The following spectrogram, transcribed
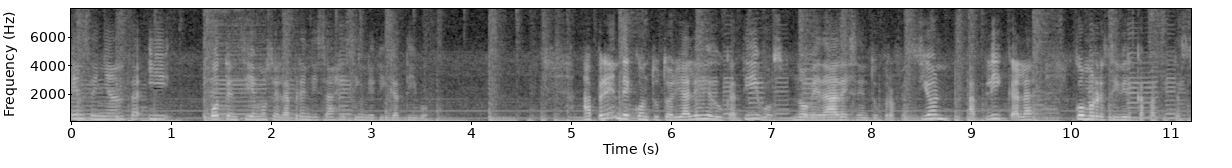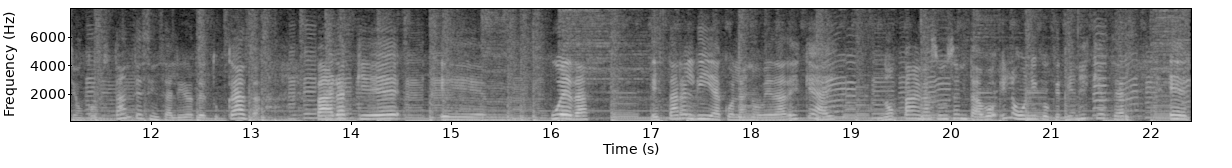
enseñanza y potenciemos el aprendizaje significativo. Aprende con tutoriales educativos, novedades en tu profesión, aplícalas, cómo recibir capacitación constante sin salir de tu casa, para que em, puedas estar al día con las novedades que hay, no pagas un centavo y lo único que tienes que hacer es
